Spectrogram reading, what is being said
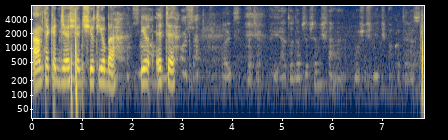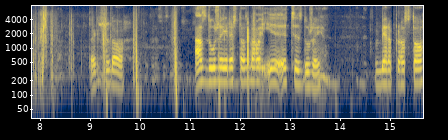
Anteken 10 YouTube. Ju, e, ty. Także no. A z dużej, reszta z małej i e, ty z dużej. Wybiera prosto.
